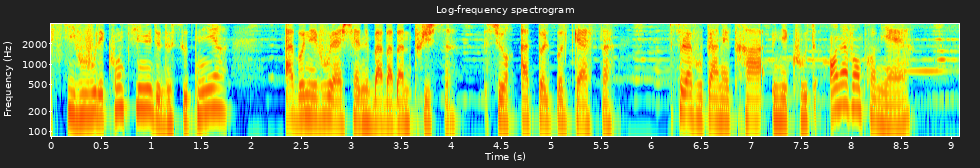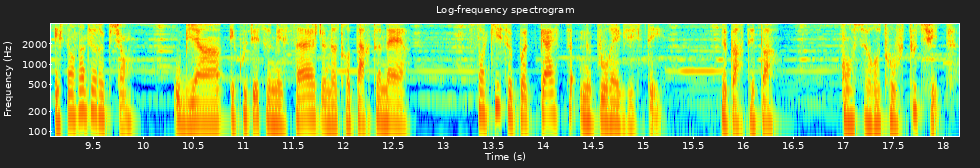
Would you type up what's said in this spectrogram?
Si vous voulez continuer de nous soutenir, abonnez-vous à la chaîne Bababam Plus sur Apple Podcast. Cela vous permettra une écoute en avant-première et sans interruption. Ou bien écoutez ce message de notre partenaire, sans qui ce podcast ne pourrait exister. Ne partez pas. On se retrouve tout de suite.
